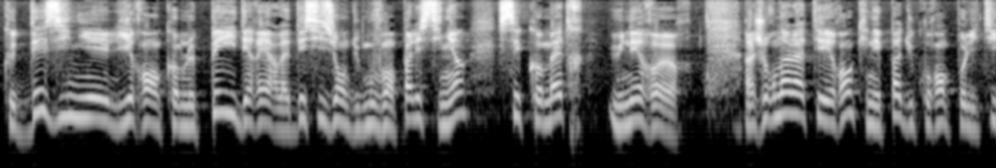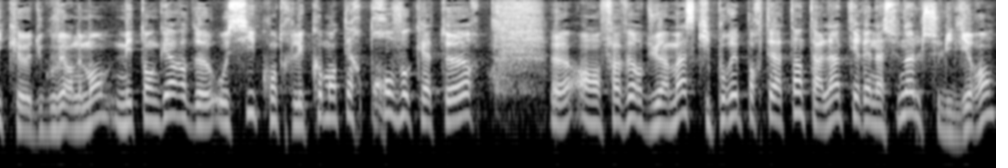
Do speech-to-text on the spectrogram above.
que désigner l'Iran comme le pays derrière la décision du mouvement palestinien, c'est commettre une erreur. Un journal à Téhéran qui n'est pas du courant politique euh, du gouvernement met en garde aussi contre les commentaires provocateurs en faveur du Hamas qui pourraient porter atteinte à l'intérêt national, celui de l'Iran,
